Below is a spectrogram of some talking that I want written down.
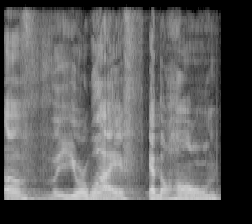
of your wife and the home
